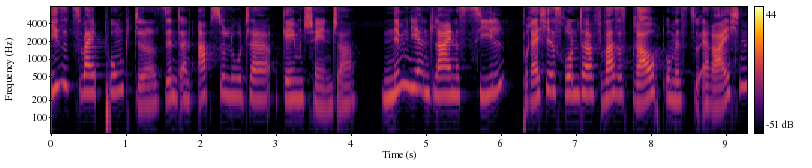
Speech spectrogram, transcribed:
Diese zwei Punkte sind ein absoluter Gamechanger. Nimm dir ein kleines Ziel breche es runter, was es braucht, um es zu erreichen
